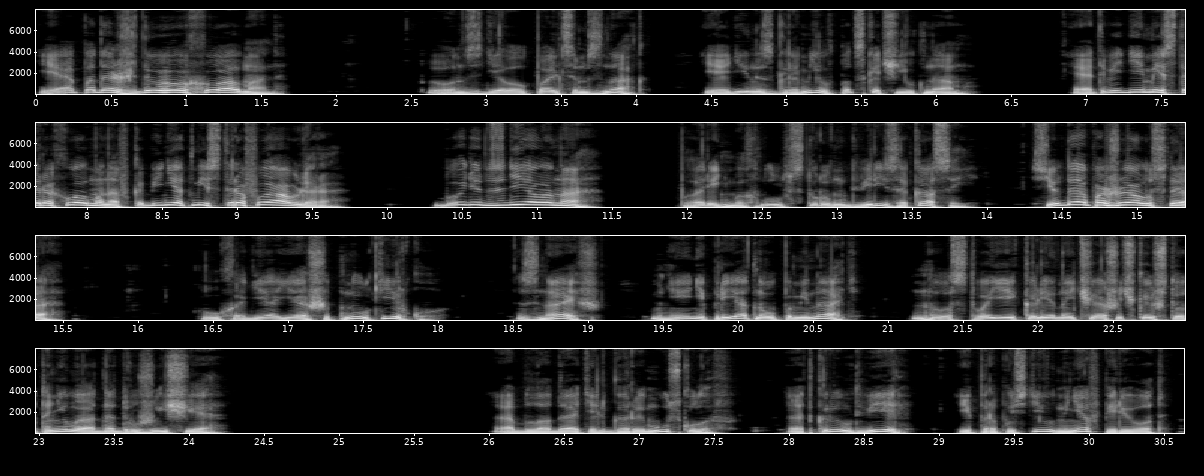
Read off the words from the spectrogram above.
Я подожду, Холман!» Он сделал пальцем знак, и один из громил подскочил к нам. Отведи мистера Холмана в кабинет мистера Фаулера. Будет сделано. Парень махнул в сторону двери за кассой. Сюда, пожалуйста. Уходя, я шепнул Кирку. Знаешь, мне неприятно упоминать, но с твоей коленной чашечкой что-то неладно, дружище. Обладатель горы мускулов открыл дверь и пропустил меня вперед.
